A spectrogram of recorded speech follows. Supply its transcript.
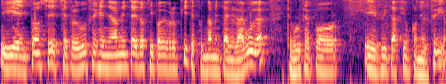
y entonces se produce generalmente hay dos tipos de bronquitis fundamentales. La aguda se produce por irritación con el frío,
